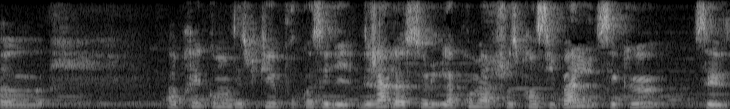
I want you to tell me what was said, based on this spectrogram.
Euh, après, comment t'expliquer pourquoi c'est lié? Déjà, la, seule, la première chose principale, c'est que c'est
